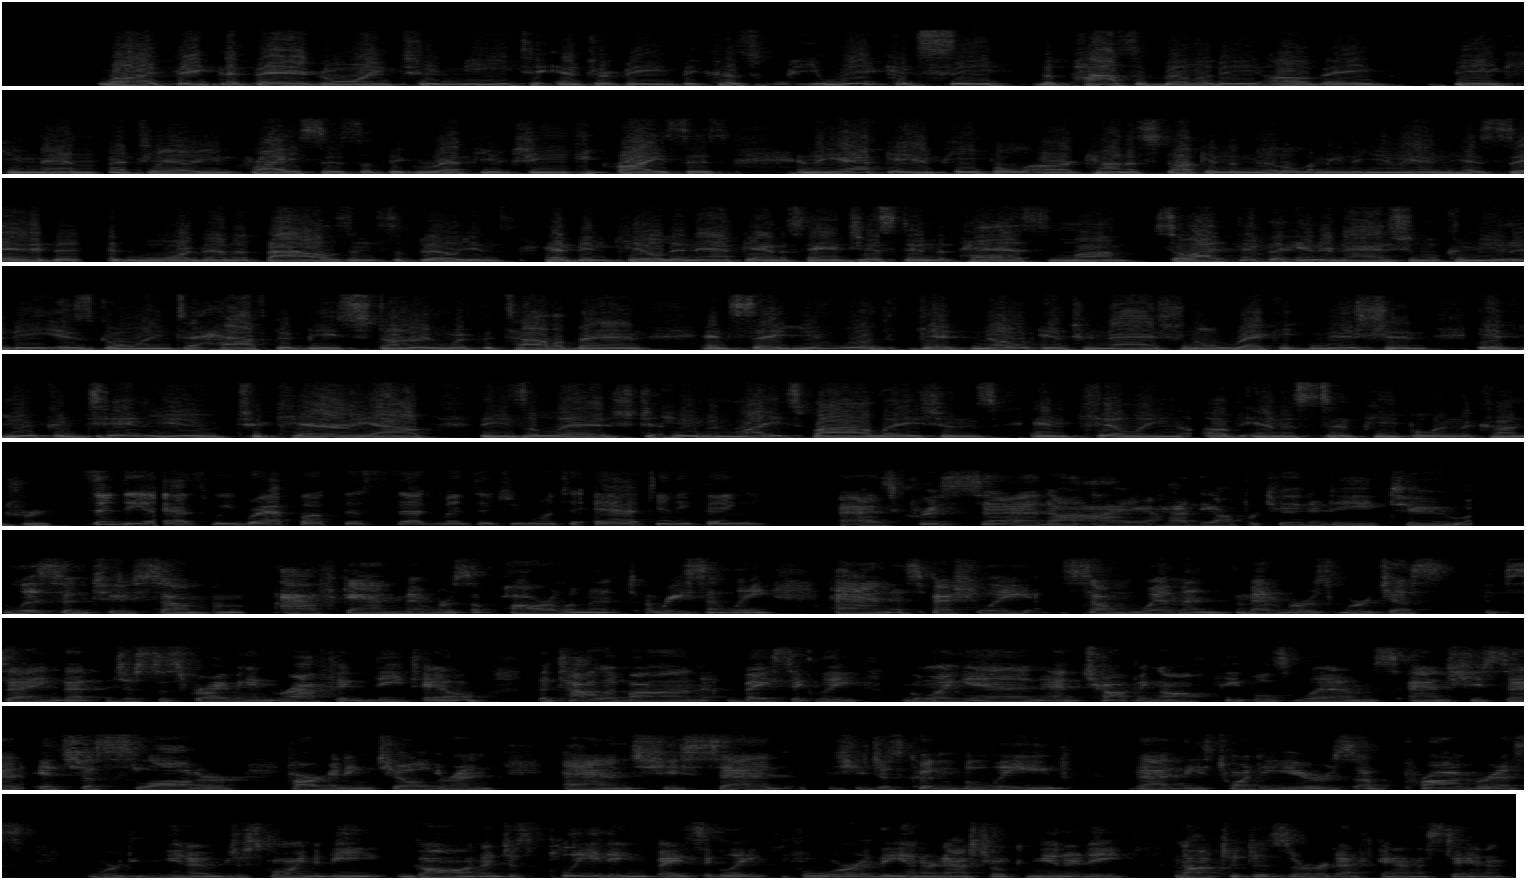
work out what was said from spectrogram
Well, I think that they are going to need to intervene because we could see the possibility of a big humanitarian crisis, a big refugee crisis, and the Afghan people are kind of stuck in the middle. I mean, the UN has said that more than a thousand civilians have been killed in Afghanistan just in the past month. So I think the international community is going to have to be stern with the Taliban and say you will get no international recognition if if you continue to carry out these alleged human rights violations and killing of innocent people in the country. Cindy, as we wrap up this segment, did you want to add anything? As Chris said, I had the opportunity to listened to some Afghan members of parliament recently, and especially some women members were just saying that, just describing in graphic detail the Taliban basically going in and chopping off people's limbs. And she said it's just slaughter targeting children. And she said she just couldn't believe that these 20 years of progress were, you know, just going to be gone and just pleading basically for the international community not to desert Afghanistan.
